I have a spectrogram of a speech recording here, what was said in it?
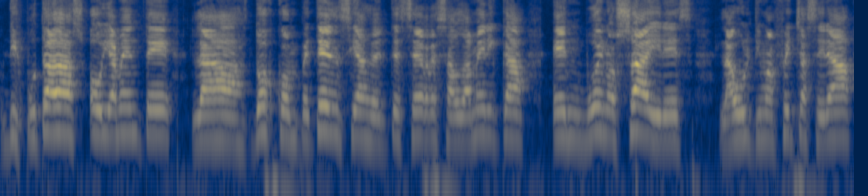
Disputadas obviamente las dos competencias del TCR Sudamérica en Buenos Aires. La última fecha será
